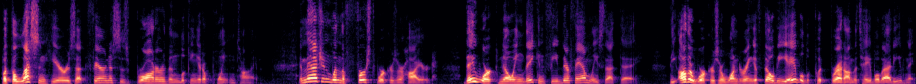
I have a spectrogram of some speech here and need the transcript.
But the lesson here is that fairness is broader than looking at a point in time. Imagine when the first workers are hired. They work knowing they can feed their families that day. The other workers are wondering if they'll be able to put bread on the table that evening.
